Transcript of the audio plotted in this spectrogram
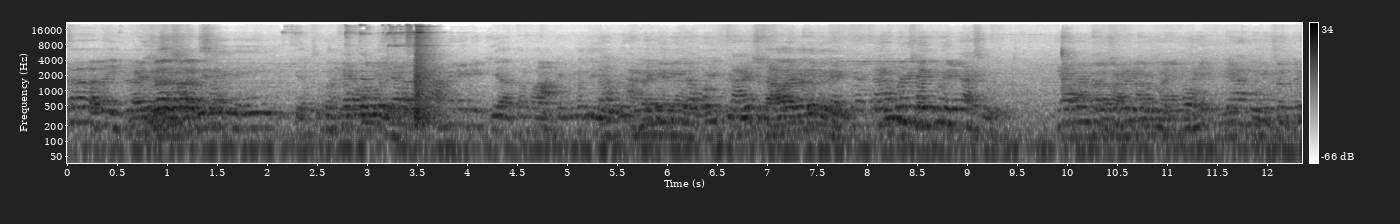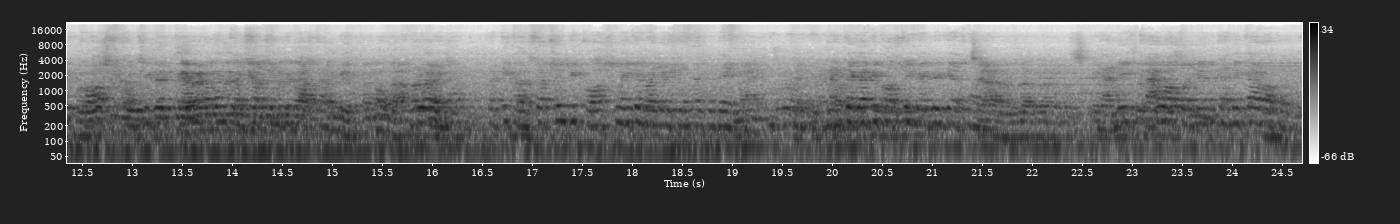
कचरा झाला इकडं. की आता मार्केटमध्ये कन्स्ट्रक्शनची कॉस्ट माहिती व्हॅल्युएशन कुठे प्रत्येकाची कॉस्टिंग वेगवेगळी असणार. आणि काय वापरले त्यांनी काय वापरले?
